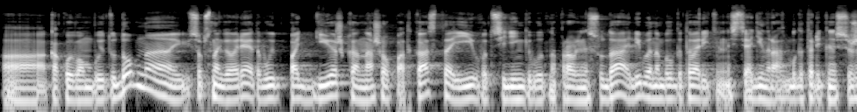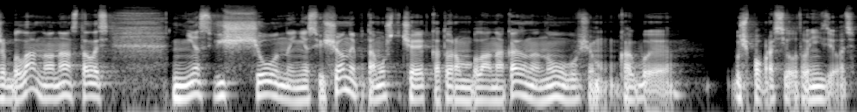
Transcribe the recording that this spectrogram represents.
какой вам будет удобно. И, собственно говоря, это будет поддержка нашего подкаста, и вот все деньги будут направлены сюда, либо на благотворительность. Один раз благотворительность уже была, но она осталась неосвещенной, неосвещенной, потому что человек, которому была наказана, ну, в общем, как бы очень попросил этого не делать.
